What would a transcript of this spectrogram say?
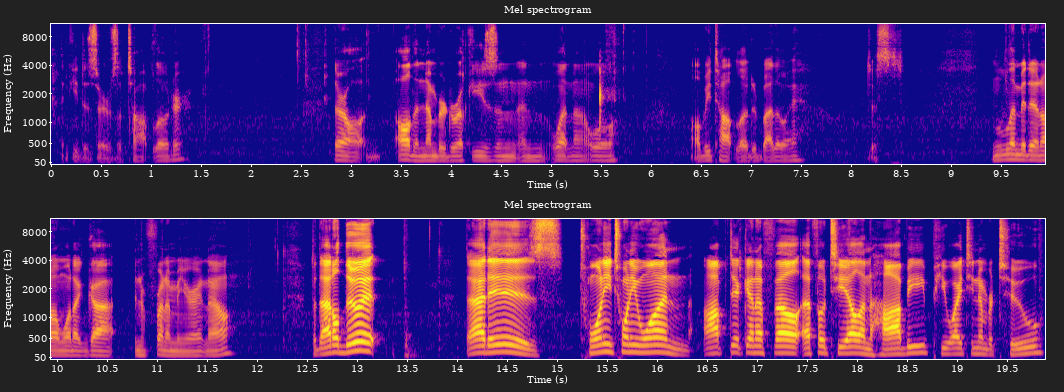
I think he deserves a top loader. They're all all the numbered rookies and, and whatnot will all be top loaded by the way. Just limited on what I got in front of me right now. But that'll do it. That is 2021 Optic NFL FOTL and Hobby PYT number two.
